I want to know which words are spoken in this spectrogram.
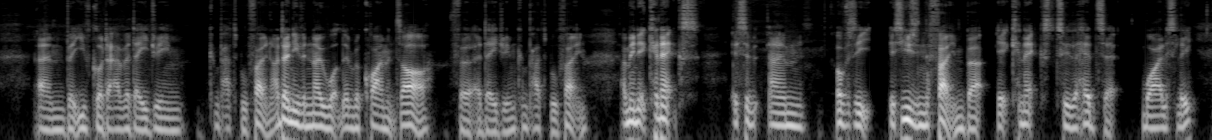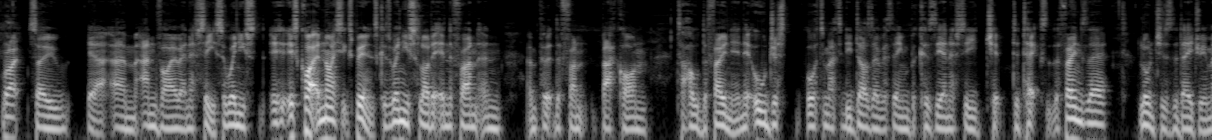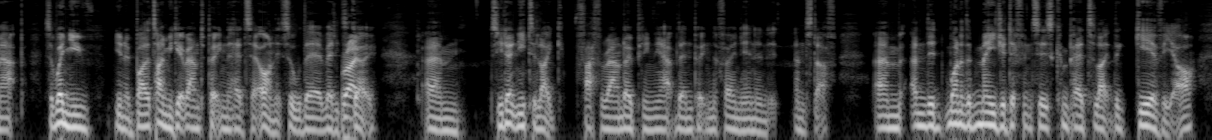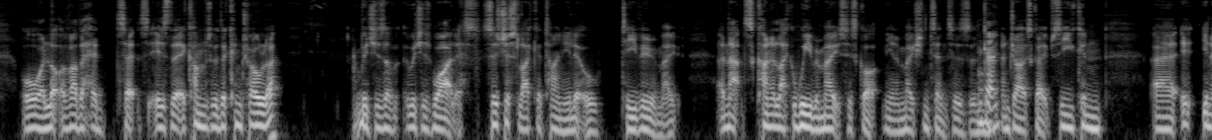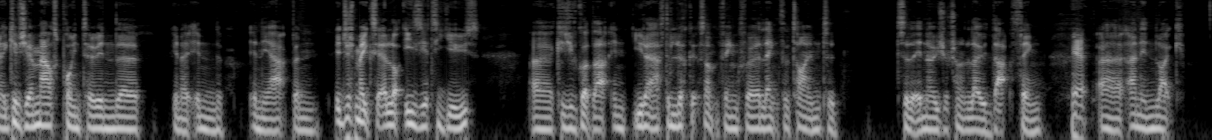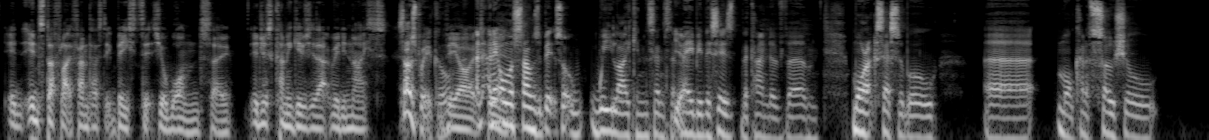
Um, but you've got to have a Daydream compatible phone. I don't even know what the requirements are for a Daydream compatible phone. I mean, it connects. It's a, um, obviously it's using the phone, but it connects to the headset wirelessly. Right. So yeah, um, and via NFC. So when you, it's quite a nice experience because when you slot it in the front and and put the front back on to hold the phone in, it all just automatically does everything because the NFC chip detects that the phone's there, launches the Daydream app. So when you, you know, by the time you get around to putting the headset on, it's all there ready to Right. go. Um, so you don't need to like faff around opening the app, then putting the phone in and and stuff. Um, and the, one of the major differences compared to like the Gear VR or a lot of other headsets is that it comes with a controller, which is a, which is wireless. So it's just like a tiny little TV remote, and that's kind of like a Wii remote. So it's got you know motion sensors and, Okay. and gyroscopes, so you can, uh, it you know it gives you a mouse pointer in the you know in the in the app, and it just makes it a lot easier to use because you've got that in. You don't have to look at something for a length of time to so that it knows you're trying to load that thing Yeah. uh, and in like in in stuff like Fantastic Beasts, it's your wand, so it just kind of gives you that really nice. Sounds pretty cool. VR and, and it almost sounds a bit sort of Wii like in the sense that Yeah. maybe this is the kind of um, more accessible, uh, more kind of social.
